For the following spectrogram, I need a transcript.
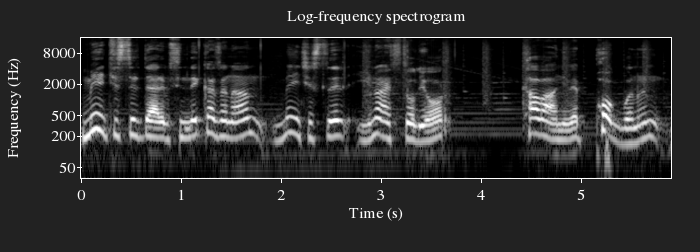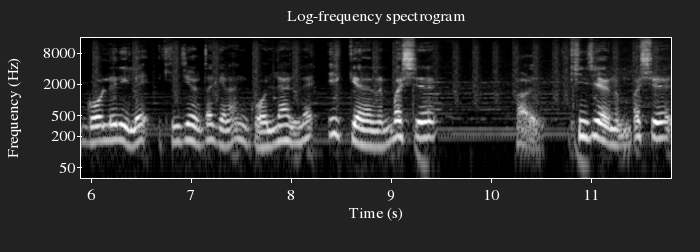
Manchester derbisinde kazanan Manchester United oluyor. Cavani ve Pogba'nın golleriyle ikinci yarıda gelen gollerle ilk yarının başı pardon, ikinci yarının başı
